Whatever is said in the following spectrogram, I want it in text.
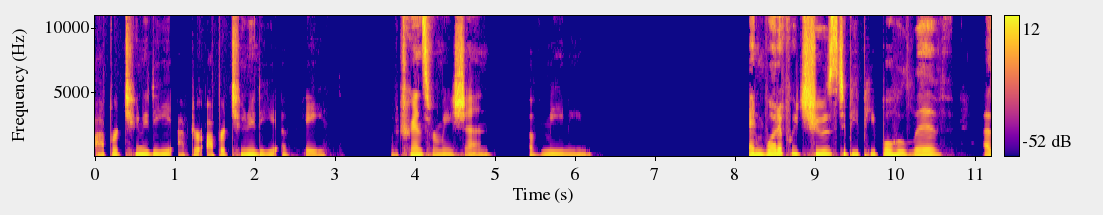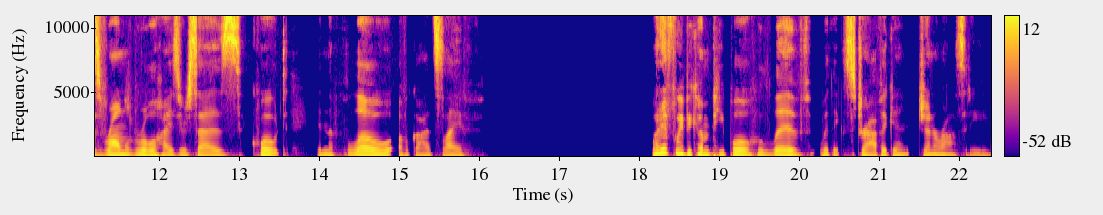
opportunity after opportunity of faith, of transformation, of meaning. And what if we choose to be people who live, as Ronald Rolheiser says, quote, in the flow of God's life? What if we become people who live with extravagant generosity?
